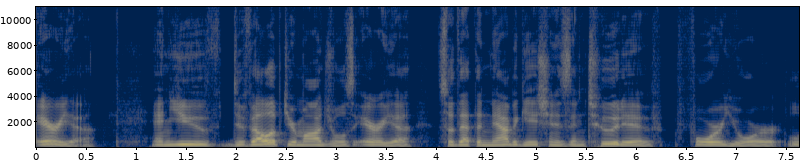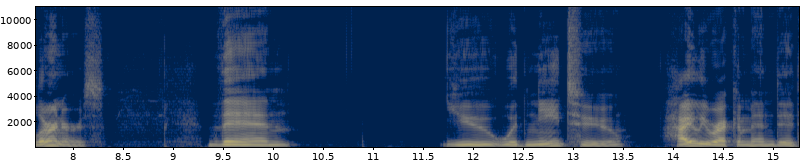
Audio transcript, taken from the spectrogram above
area and you've developed your modules area so that the navigation is intuitive for your learners, then you would need to, highly recommended,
